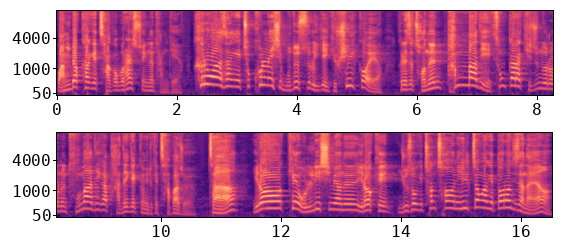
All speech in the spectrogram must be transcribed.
완벽하게 작업을 할 수 있는 단계예요. 크로아상에 초콜릿이 묻을수록 이게 이렇게 휠 거예요. 그래서 저는 한 마디, 손가락 기준으로는 두 마디가 다 되게끔 이렇게 잡아줘요. 자, 이렇게 올리시면은 이렇게 유속이 천천히 일정하게 떨어지잖아요.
